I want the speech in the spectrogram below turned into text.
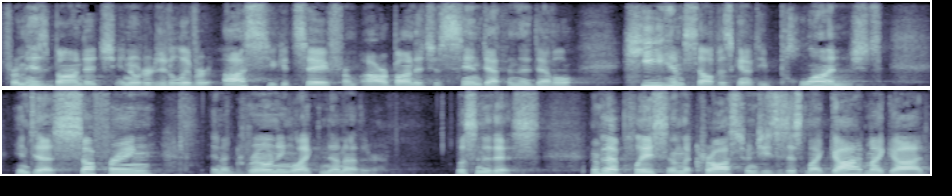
from his bondage in order to deliver us, you could say, from our bondage of sin, death, and the devil. He himself is going to be plunged into a suffering and a groaning like none other. Listen to this. Remember that place on the cross when Jesus says, My God, my God,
